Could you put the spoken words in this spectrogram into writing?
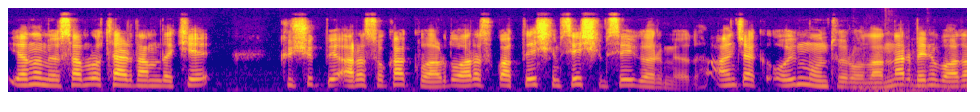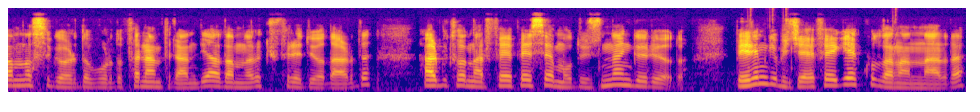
yanılmıyorsam Rotterdam'daki küçük bir ara sokak vardı. O ara sokakta hiç kimse hiç kimseyi görmüyordu. Ancak oyun monitörü olanlar beni bu adam nasıl gördü vurdu falan filan diye adamlara küfür ediyorlardı. Halbuki onlar FPS modu yüzünden görüyordu. Benim gibi CFG kullananlar da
